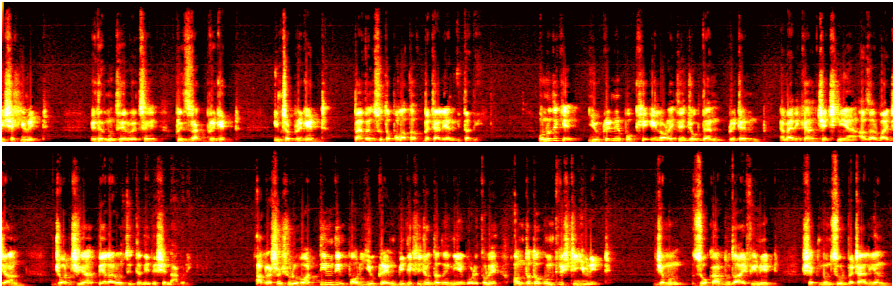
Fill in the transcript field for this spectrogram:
বিশেষ ইউনিট। এদের মধ্যে রয়েছে Prizrak brigade, inter brigade, Pavel Sudoplatov battalion ইত্যাদি। অন্যদিকে, ইউক্রেনের পক্ষে এই লড়াইতে যোগ দেন Britain, America, Chechnya, Azerbaijan Georgia Belarus ইত্যাদি দেশের নাগরিক। আগ্রাসন শুরু হওয়ার তিন দিন পর ইউক্রেন বিদেশি যোদ্ধাদের নিয়ে গড়ে তোলে অন্তত উনত্রিশটি ইউনিট যেমন Dzhokhar Dudayev unit Sheikh Mansur battalion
